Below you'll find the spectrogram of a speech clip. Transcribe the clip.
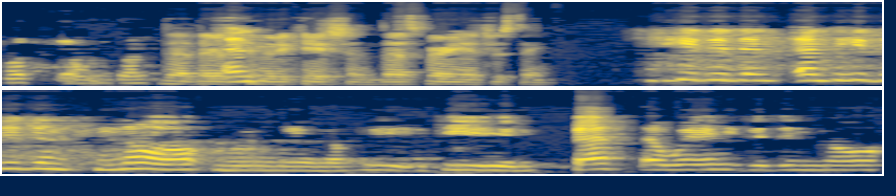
what's going on. That there's And- communication. That's very interesting. He didn't, and he didn't know, mm, you know, he, he passed away, he didn't know.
